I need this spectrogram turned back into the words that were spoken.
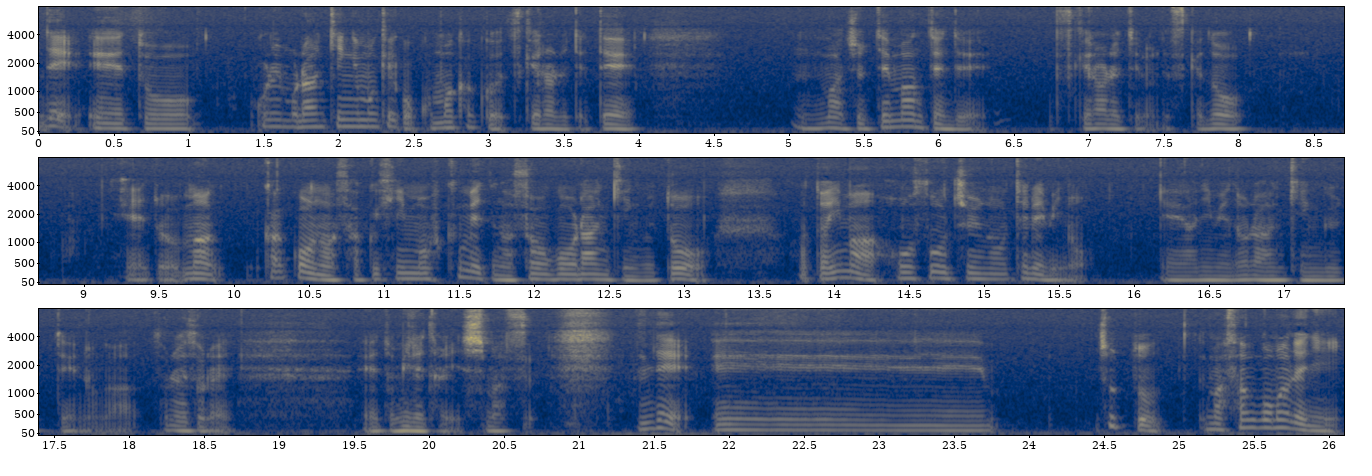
でえっ、ー、とこれもランキングも結構細かくつけられてて、まあ10点満点でつけられてるんですけど、えっ、ー、と、まあ過去の作品も含めての総合ランキングと、あとは今放送中のテレビの、え、アニメのランキングっていうのがそれぞれ、えーと、見れたりします。で、えー、ちょっと、まあ、参考までに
